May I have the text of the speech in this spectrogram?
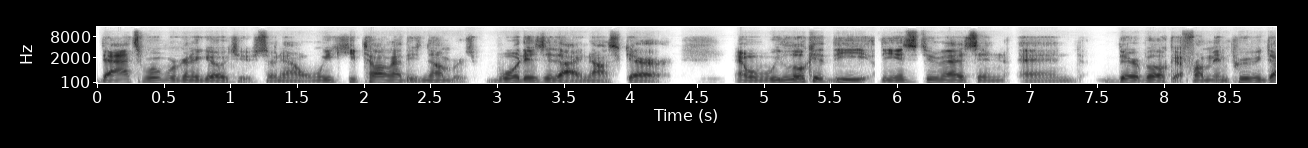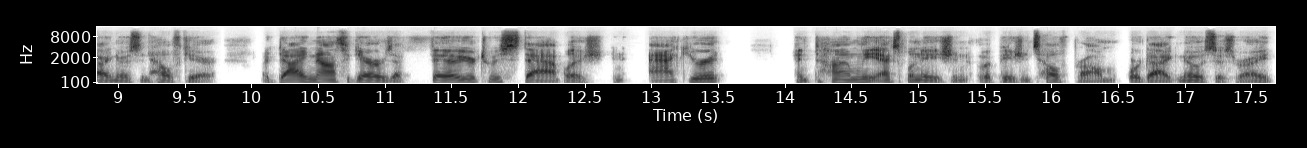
That's what we're going to go to. So now when we keep talking about these numbers, what is a diagnostic error? And when we look at the, the Institute of Medicine and their book from improving diagnosis in healthcare, a diagnostic error is a failure to establish an accurate and timely explanation of a patient's health problem or diagnosis, right?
